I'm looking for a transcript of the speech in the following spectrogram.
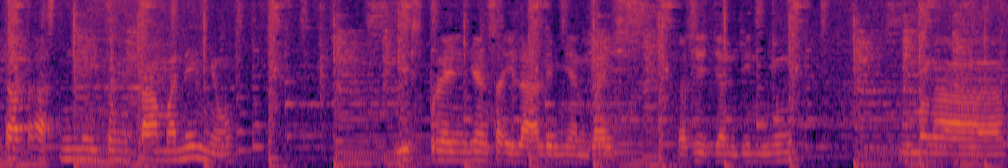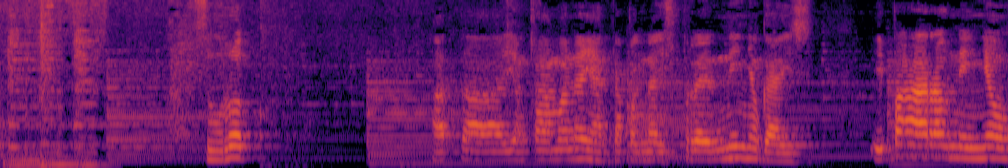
itataas ninyo itong tama ninyo. I-spray nyo yan sa ilalim yan guys. Kasi dyan din yung, yung mga surot. At uh, yung kama na yan, kapag na-spray ninyo guys, ipaaraw ninyo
